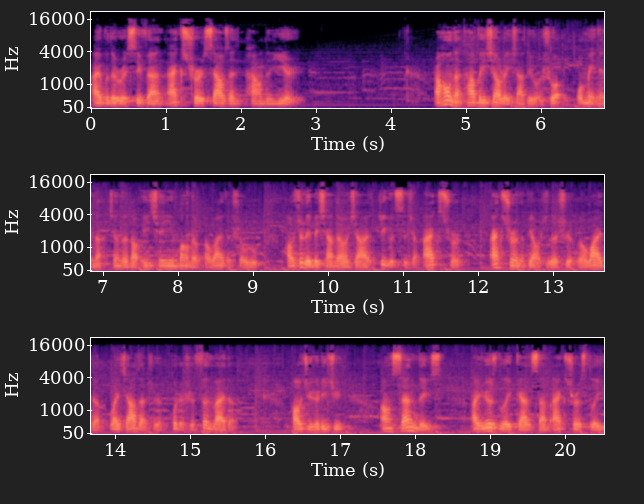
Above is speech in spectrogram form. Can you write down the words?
I would receive an extra thousand pound a year。然后呢，他微笑了一下，对我说：“我每年呢将得到一千英镑的额外的收入。”好，这里被强调一下这个词叫 extra。extra 呢表示的是额外的、外加的，是或者是分外的。好，举个例句：On Sundays, I usually get some extra sleep。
